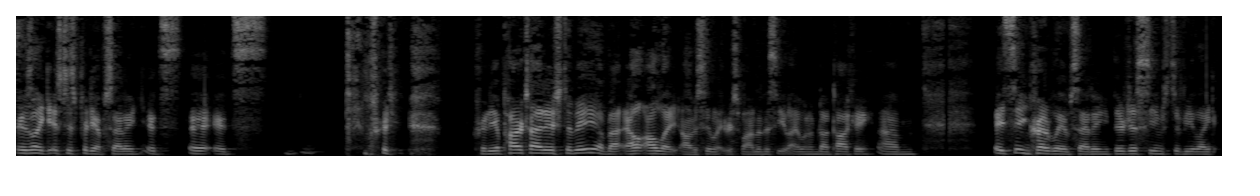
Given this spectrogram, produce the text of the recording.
it was like it's just pretty upsetting. It's it's pretty pretty apartheid-ish to me. About I'll, I'll let obviously let you respond to this, Eli, when I'm done talking. Um, it's incredibly upsetting. There just seems to be like,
